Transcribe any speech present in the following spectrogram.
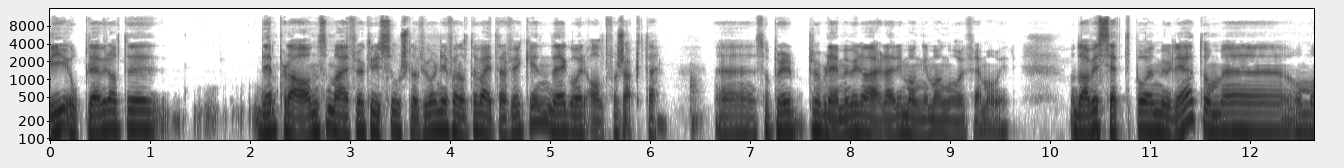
Vi opplever at den planen som er for å krysse Oslofjorden i forhold til veitrafikken, det går altfor sakte. Så problemet vil være der i mange, mange år fremover. Og Da har vi sett på en mulighet om, om,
